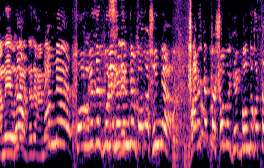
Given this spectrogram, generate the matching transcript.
আমি কংগ্রেসের পুলিশ কথা শুন না। সাড়ে চারটার সময় গেট বন্ধ করতে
